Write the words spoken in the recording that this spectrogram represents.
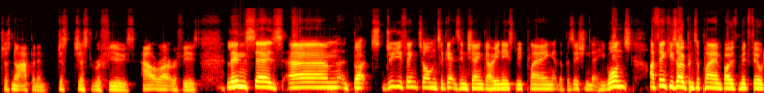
just not happening. Just just refuse. Outright refuse. Lynn says, um, but do you think, Tom, to get Zinchenko, he needs to be playing at the position that he wants? I think he's open to playing both midfield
